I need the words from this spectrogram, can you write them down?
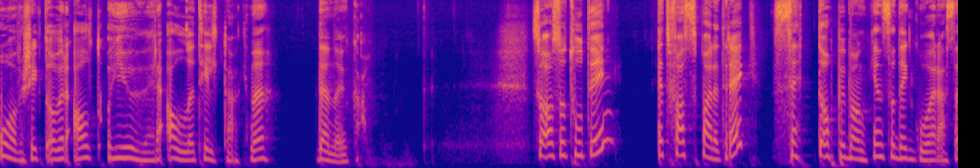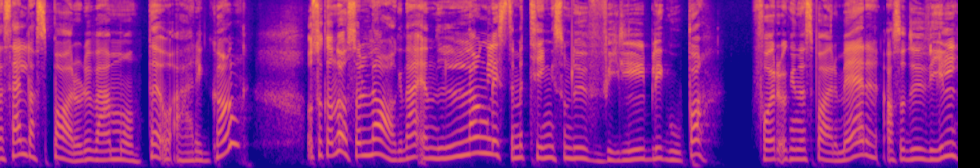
oversikt over alt og gjøre alle tiltakene denne uka. Så altså to ting. Et fast sparetrekk. Sett det opp i banken så det går av seg selv. Da sparer du hver måned og er i gang. Og så kan du også lage deg en lang liste med ting som du vil bli god på for å kunne spare mer. Altså du vil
